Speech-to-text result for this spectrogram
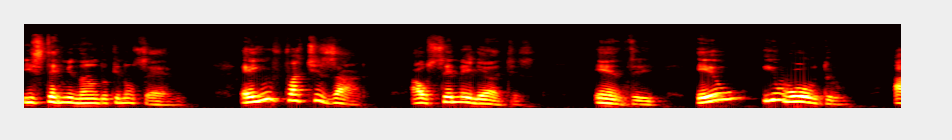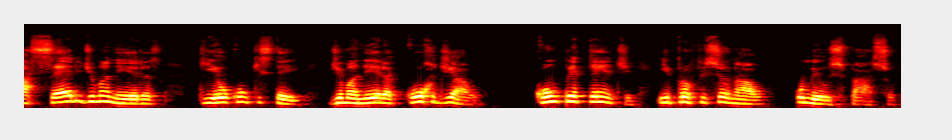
e exterminando o que não serve. É enfatizar aos semelhantes entre eu e o outro a série de maneiras que eu conquistei de maneira cordial, competente e profissional o meu espaço.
